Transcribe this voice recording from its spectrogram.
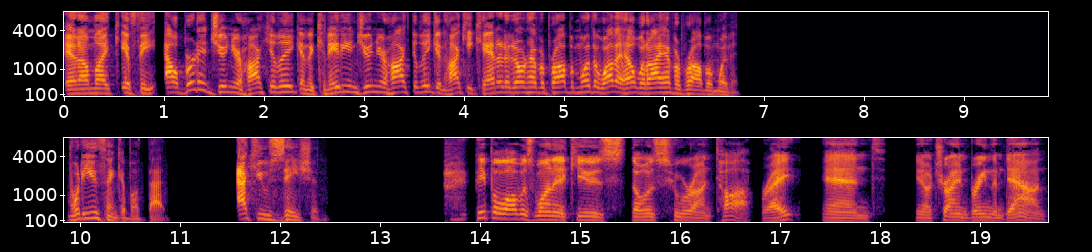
And I'm like, if the Alberta Junior Hockey League and the Canadian Junior Hockey League and Hockey Canada don't have a problem with it, why the hell would I have a problem with it? What do you think about that? Accusation. people always want to accuse those who are on top, right? And you know, try and bring them down.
